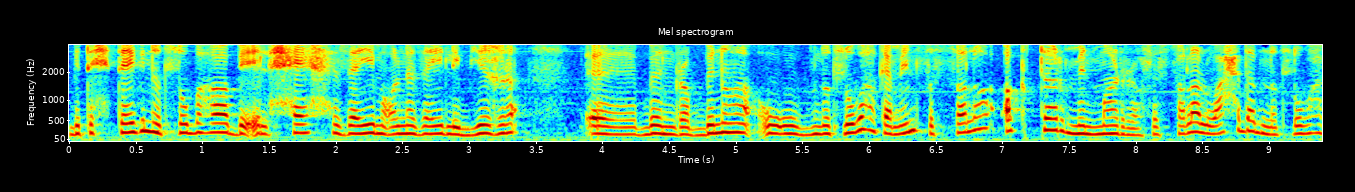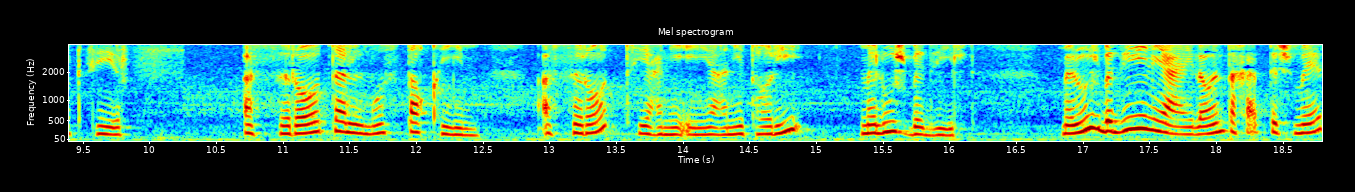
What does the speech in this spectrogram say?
بتحتاج نطلبها بإلحاح زي ما قلنا زي اللي بيغرق آه، بين ربنا وبنطلبها كمان في الصلاة أكتر من مرة. في الصلاة الواحدة بنطلبها كتير. الصراط المستقيم. الصراط يعني إيه؟ يعني طريق ملوش بديل. ملوش بديل يعني لو أنت خدت شمال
